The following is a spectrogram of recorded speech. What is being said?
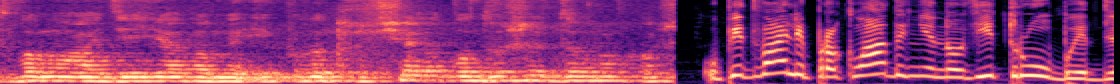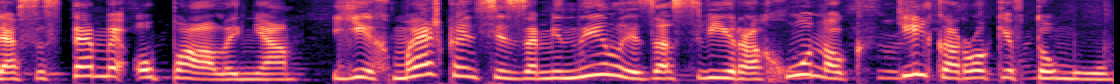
двома одіялами і виключала, бо дуже дорого. У підвалі прокладені нові труби для системи опалення. Їх мешканці замінили за свій рахунок кілька років тому.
